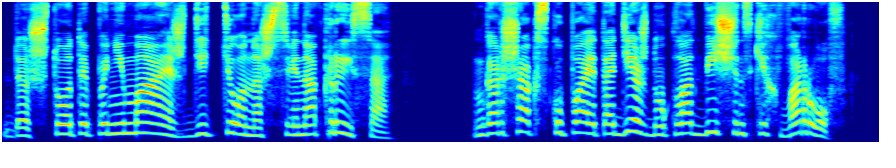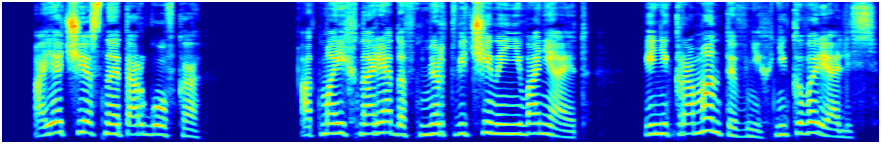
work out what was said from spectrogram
«Да что ты понимаешь, детёныш свинокрыса? Горшак скупает одежду у кладбищенских воров, а я честная торговка. От моих нарядов мертвечиной не воняет, и некроманты в них не ковырялись.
